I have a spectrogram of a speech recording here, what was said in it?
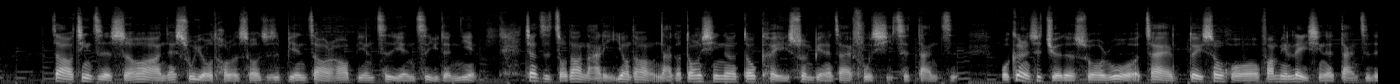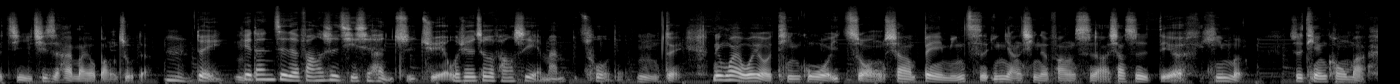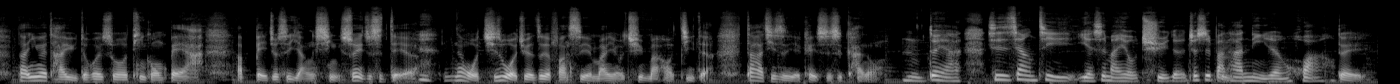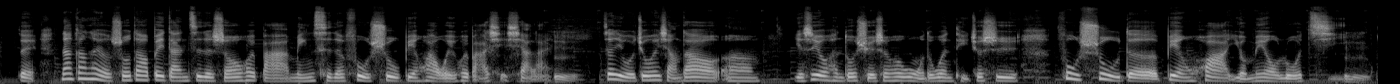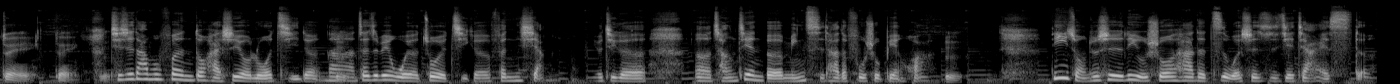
照镜子的时候啊，你在梳油头的时候，就是边照然后边自言自语的念，这样子走到哪里用到哪个东西呢，都可以顺便的再复习一次单字。我个人是觉得说，如果在对生活方面类型的单字的记忆，其实还蛮有帮助的。嗯，对，贴单字的方式其实很直觉，嗯，我觉得这个方式也蛮不错的。嗯，对。另外，我有听过一种像背名词阴阳性的方式啊，像是 Der Himmel。是天空嘛？那因为台语都会说天空北啊，啊北就是阳性，所以就是 there。那我其实我觉得这个方式也蛮有趣，蛮好记的，大家其实也可以试试看哦。嗯，对啊，其实这样记也是蛮有趣的，就是把它拟人化。嗯、对对，那刚才有说到背单字的时候会把名词的复数变化，我也会把它写下来。嗯，这里我就会想到，嗯、呃。也是有很多学生会问我的问题，就是复数的变化有没有逻辑？嗯，对对、嗯，其实大部分都还是有逻辑的。那在这边我有做了几个分享，有几个呃常见的名词它的复数变化。嗯，第一种就是例如说它的字尾是直接加 s 的，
